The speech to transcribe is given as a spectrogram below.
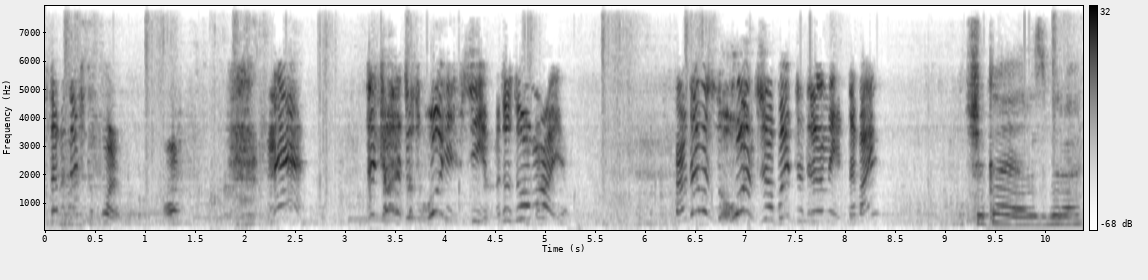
В тебе теж топор? О. Не! Ти чого не тут ходять всі? Ми тут зламаємо. Там треба згон зробити для них, давай? Чекай, я розбираю.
